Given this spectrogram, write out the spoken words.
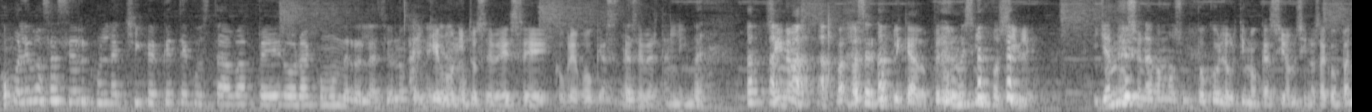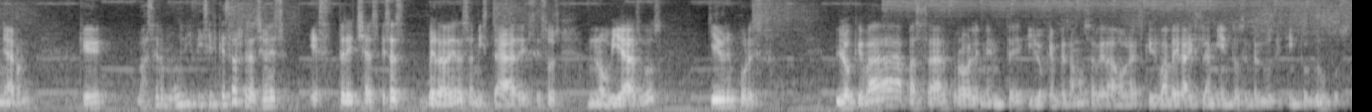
¿cómo le vas a hacer con la chica que te gustaba, pero ahora cómo me relaciono con Ay, ella? qué bonito se ve ese cubrebocas, te hace ver tan lindo. Sí, no, va, va a ser complicado, pero no es imposible. Y ya mencionábamos un poco la última ocasión, si nos acompañaron, que va a ser muy difícil que esas relaciones estrechas, esas verdaderas amistades, esos noviazgos, quiebren por esto. Lo que va a pasar probablemente, y lo que empezamos a ver ahora, es que va a haber aislamientos entre los distintos grupos.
